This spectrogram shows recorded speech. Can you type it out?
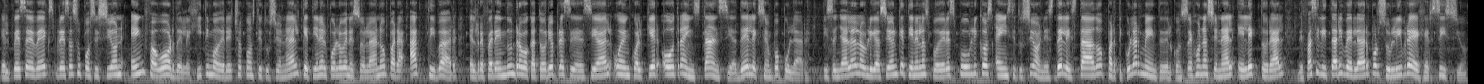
El PCB expresa su posición en favor del legítimo derecho constitucional que tiene el pueblo venezolano para activar el referéndum revocatorio presidencial o en cualquier otra instancia de elección popular y señala la obligación que tienen los poderes públicos e instituciones del Estado, particularmente del Consejo Nacional Electoral, de facilitar y velar por su libre ejercicio,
